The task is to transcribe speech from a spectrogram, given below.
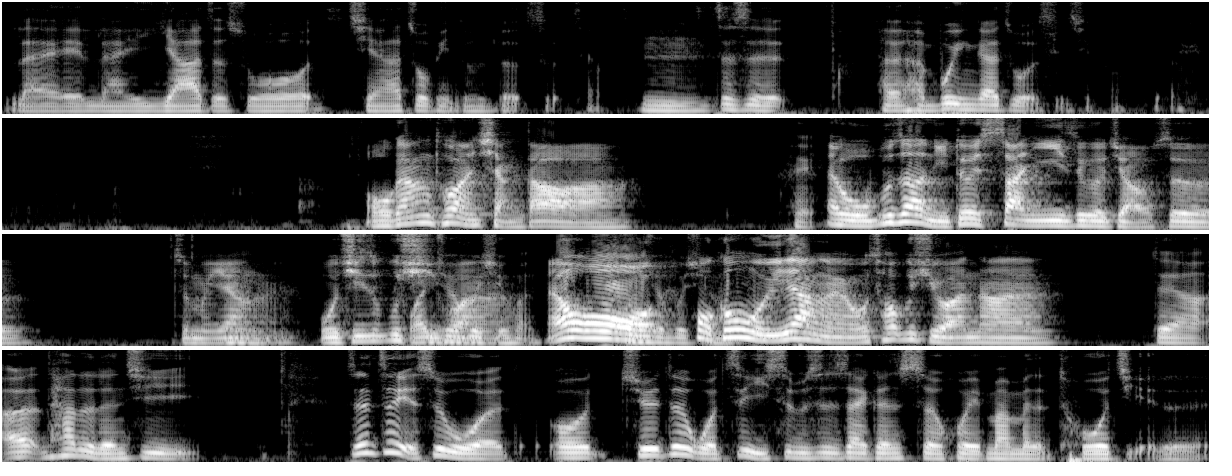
来来压着说其他作品都是垃圾这样子，嗯，这是很很不应该做的事情我刚刚突然想到啊，嘿。哎、我不知道你对善意这个角色怎么样哎、我其实不喜欢、不喜欢然后完哦跟我一样哎、我超不喜欢他、哎对啊，呃，他的人气，这这也是我我觉得我自己是不是在跟社会慢慢的脱节的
